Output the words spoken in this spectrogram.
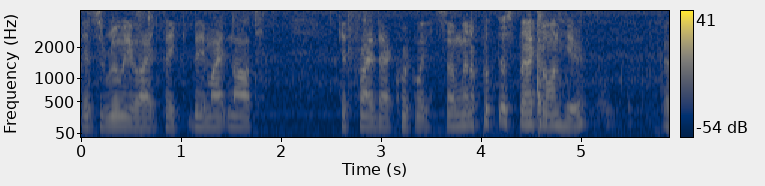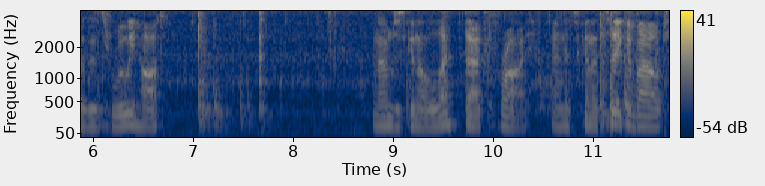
it's really like they, they might not get fried that quickly. So I'm going to put this back on here as it's really hot. And I'm just going to let that fry. And it's going to take about,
